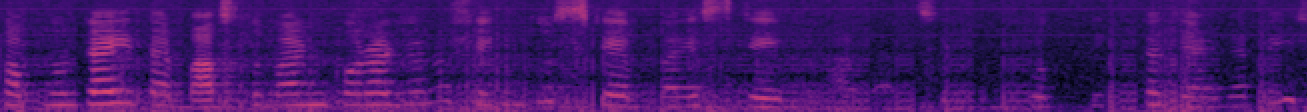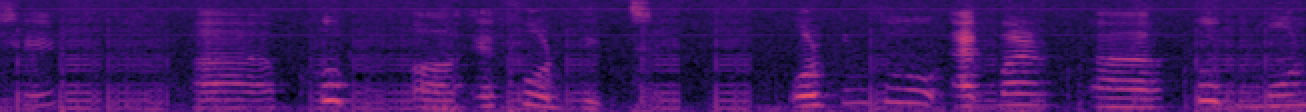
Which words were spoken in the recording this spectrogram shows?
স্বপ্নটাই তার বাস্তবায়ন করার জন্য সে কিন্তু স্টেপ বাই স্টেপ আগাচ্ছে। প্রত্যেকটা জায়গাতেই সে খুব এফোর্ট দিচ্ছে। ওর কিন্তু একবার খুব মন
